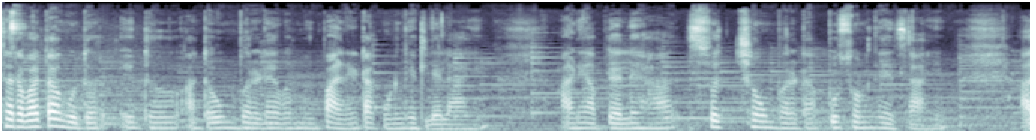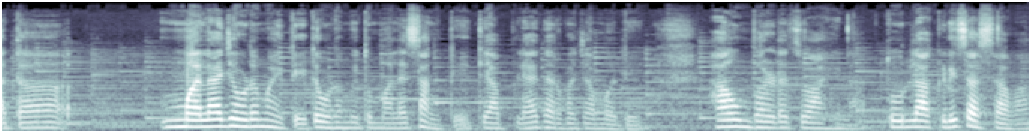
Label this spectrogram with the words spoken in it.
सर्वात अगोदर इथं आता उंबरड्यावर मी पाणी टाकून घेतलेलं आहे आणि आपल्याला हा स्वच्छ उंबरडा पुसून घ्यायचा आहे. आता मला जेवढं माहिती आहे तेवढं मी तुम्हाला सांगते की आपल्या दरवाजामध्ये हा उंबरडा जो आहे ना तो लाकडीच असावा.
